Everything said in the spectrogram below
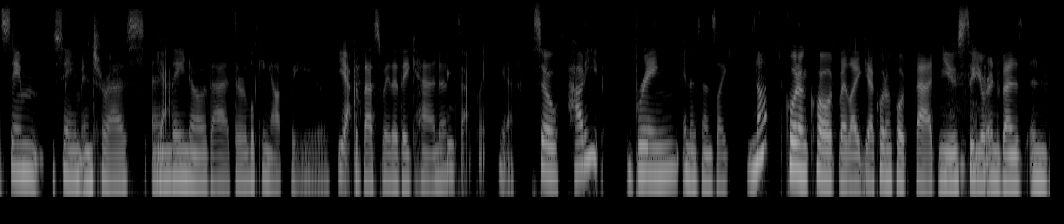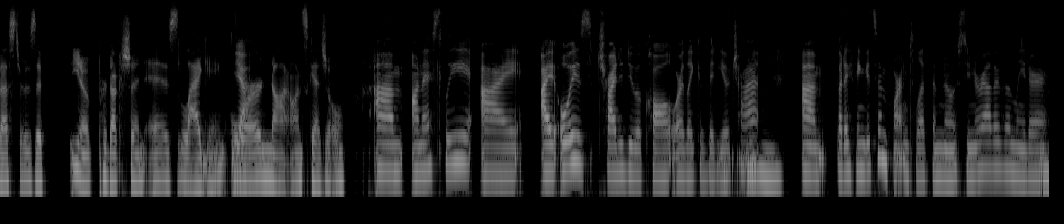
same same interests and Yeah. they know that they're looking out for you yeah the best way that they can. exactly Yeah. So how do you bring, in a sense, like not quote unquote, but like yeah, quote unquote bad news to your invest- investors if you know production is lagging or Yeah. not on schedule? um honestly i i always try to do a call or like a video chat Mhm. Um, but I think it's important to let them know sooner rather than later.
